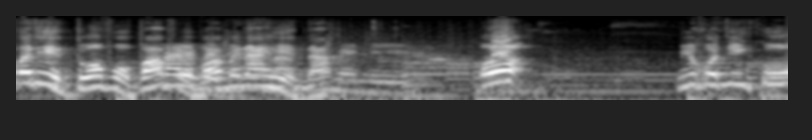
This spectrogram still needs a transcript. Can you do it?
มันเห็นตัวผมป่ะผมว่าไม่น่าเห็นนะเมลีโอ้มีคนยิงกู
